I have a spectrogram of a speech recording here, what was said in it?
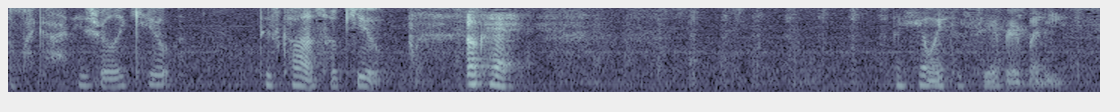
Oh my god, he's really cute. These come out so cute. Okay. I can't wait to see everybody's.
